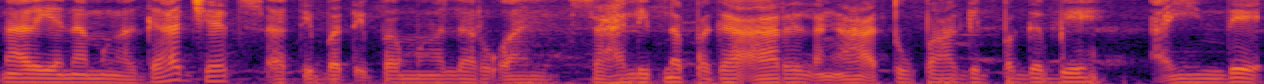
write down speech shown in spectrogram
Nariyan ang mga gadgets at iba't ibang mga laruan. Sa halip na pag-aaral ang aatupagin paggabi ay hindi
